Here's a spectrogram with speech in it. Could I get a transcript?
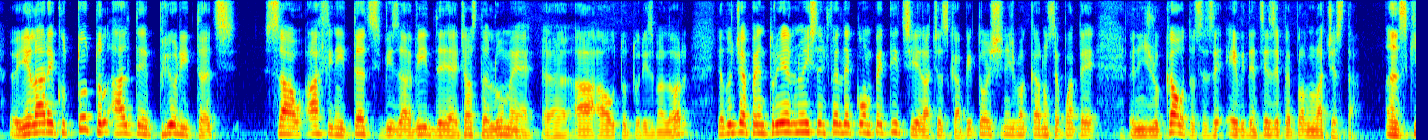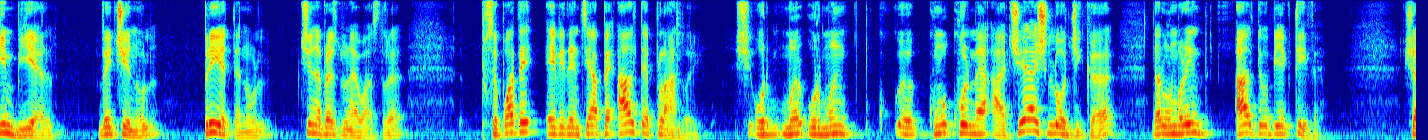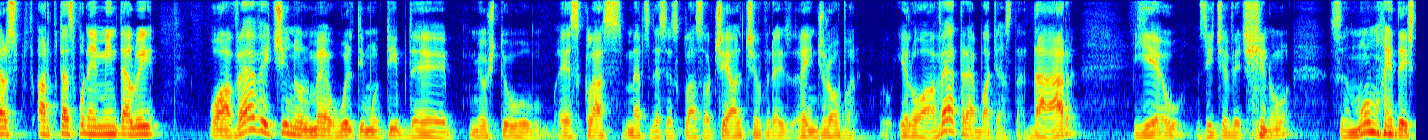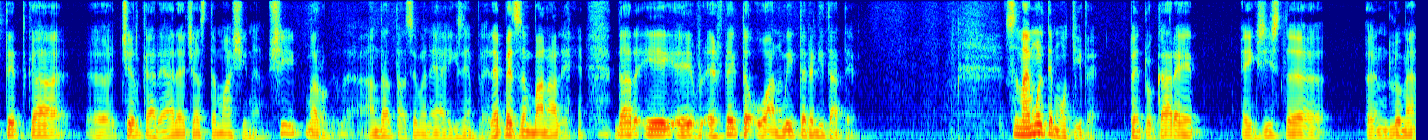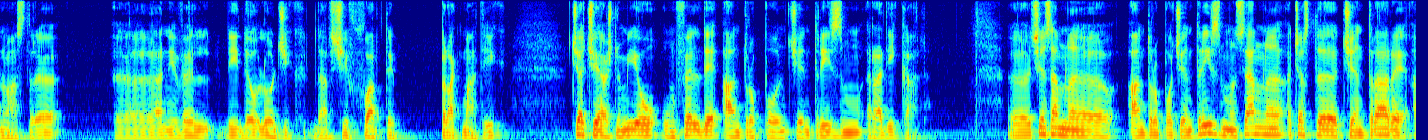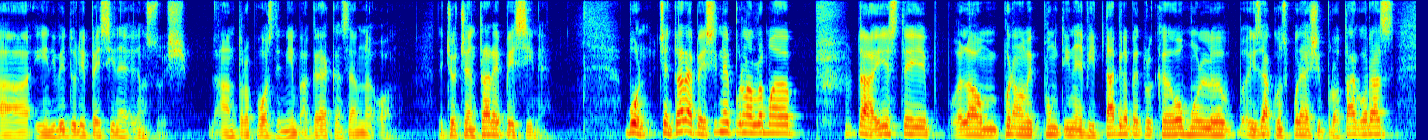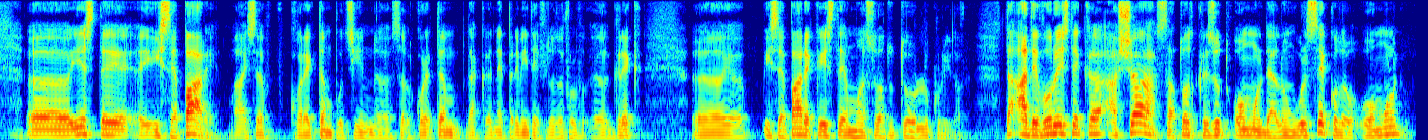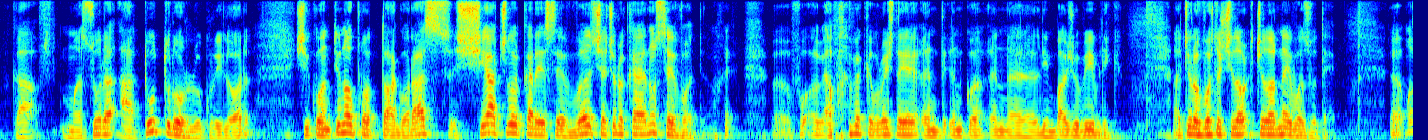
el are cu totul alte priorități sau afinități vis-a-vis de această lume uh, a autoturismelor și atunci pentru el nu există niciun fel de competiție în acest capitol și nici măcar nu se poate, nici nu caută să se evidențieze pe planul acesta. În schimb, el, vecinul, prietenul, cine vreți dumneavoastră, se poate evidenția pe alte planuri și urmă, urmând cu culmea aceeași logică, dar urmărind alte obiective. Și ar, ar putea spune în mintea lui, o avea vecinul meu ultimul tip de, eu știu, S-Class, Mercedes S-Class sau ce altceva, Range Rover. El o avea treaba aceasta, dar eu, zice vecinul, sunt mult mai deștept ca uh, cel care are această mașină. Și, mă rog, am dat asemenea exemple. Repet, sunt banale, dar e, e, reflectă o anumită realitate. Sunt mai multe motive pentru care există în lumea noastră Uh, la nivel ideologic, dar și foarte pragmatic, ceea ce aș numi eu un fel de antropocentrism radical. Uh, ce înseamnă antropocentrism? Înseamnă această centrare a individului pe sine însuși. Antropos din limba greacă înseamnă om. Deci o centrare pe sine. Bun, centrarea pe sine, până la urmă, da, este la un, până la un punct inevitabil, pentru că omul, exact cum spunea și Protagoras, uh, este, îi se pare, hai să corectăm puțin, uh, să-l corectăm, dacă ne permite filozoful uh, grec, îi se pare că este în măsura tuturor lucrurilor. Dar adevărul este că așa s-a tot crezut omul de-a lungul secolului. Omul ca măsură a tuturor lucrurilor și continuă Protagoras și a celor care se văd și a celor care nu se văd. Aproape că vorbește în, în, în limbajul biblic. A celor văzute și celor, celor nevăzute.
